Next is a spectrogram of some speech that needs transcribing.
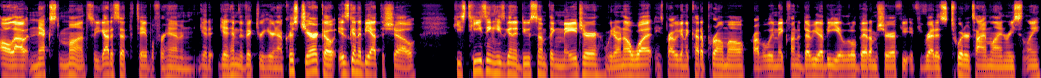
All Out next month. So you got to set the table for him and get it, get him the victory here. Now, Chris Jericho is going to be at the show. He's teasing he's going to do something major. We don't know what. He's probably going to cut a promo, probably make fun of WWE a little bit. I'm sure if you if you've read his Twitter timeline recently,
